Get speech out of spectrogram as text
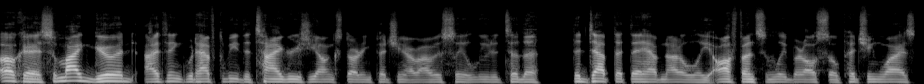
Okay, so my good, I think, would have to be the Tigers' young starting pitching. I've obviously alluded to the the depth that they have, not only offensively but also pitching wise.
